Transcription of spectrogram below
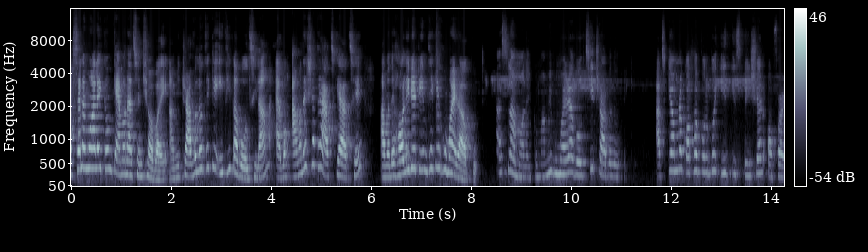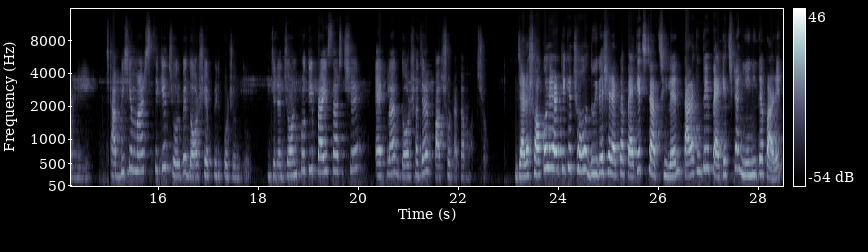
আসসালামু আলাইকুম কেমন আছেন সবাই? আমি ট্রাভেলো থেকে ইথিকা বলছিলাম এবং আমাদের সাথে আজকে আছে আমাদের হলিডে টিম থেকে হুমায়রা আপু। আসসালামু আলাইকুম আমি হুমায়রা বলছি ট্রাভেলো থেকে। আজকে আমরা কথা বলব ঈদ স্পেশাল অফার নিয়ে। ছাব্বিশে মার্চ থেকে চলবে দশ এপ্রিল পর্যন্ত যেটা জনপ্রতি প্রাইস আসছে এক লাখ দশ হাজার পাঁচশো টাকা মাত্র। যারা সকল এয়ার টিকিট সহ দুই দেশের একটা প্যাকেজ চাচ্ছিলেন তারা কিন্তু এই প্যাকেজটা নিয়ে নিতে পারেন।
